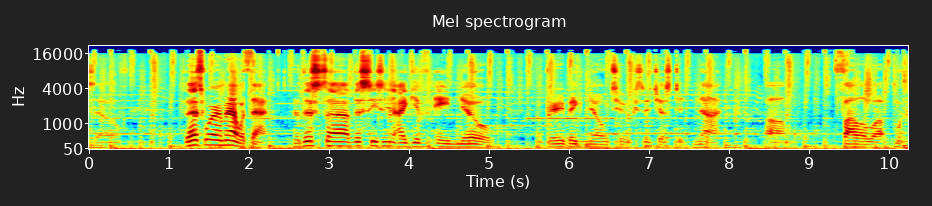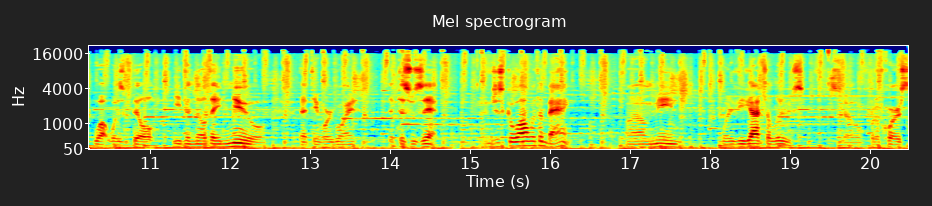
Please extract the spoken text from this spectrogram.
So, so that's where I'm at with that. This uh, this season I give a no, a very big no to because it just did not um, follow up with what was built, even though they knew that they were going that this was it, and just go out with a bang. I mean, what have you got to lose? So, but of course,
